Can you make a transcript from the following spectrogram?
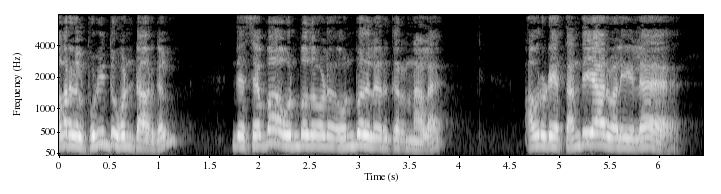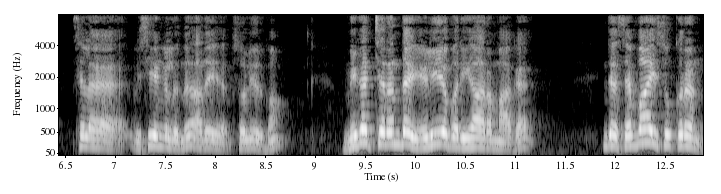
அவர்கள் புரிந்து கொண்டார்கள். இந்த செவ்வாய் ஒன்பதோட ஒன்பதில் இருக்கிறனால அவருடைய தந்தையார் வழியில் சில விஷயங்கள் இருந்து அதை சொல்லியிருக்கோம். மிகச்சிறந்த எளிய பரிகாரமாக இந்த செவ்வாய் சுக்கிரன்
